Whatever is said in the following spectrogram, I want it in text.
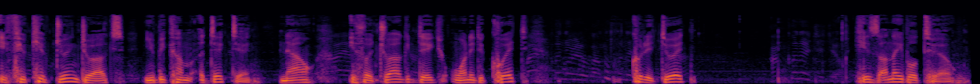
If you keep doing drugs, you become addicted. Now, if a drug addict wanted to quit, could he do it? He's unable to.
